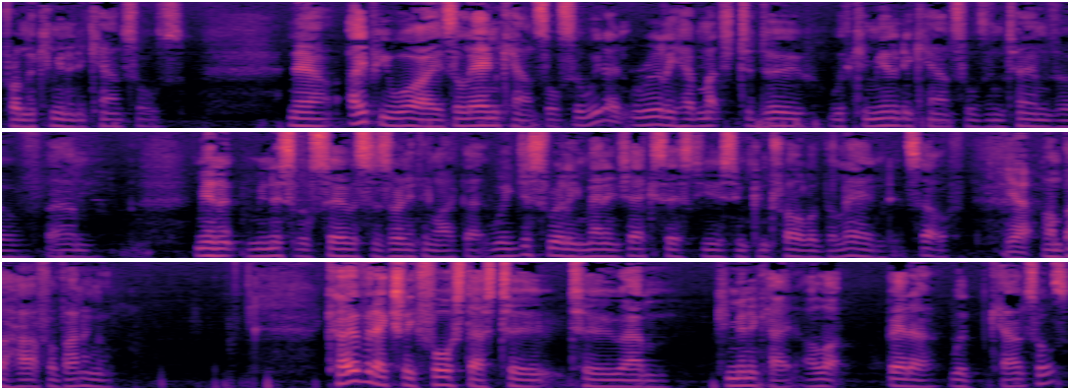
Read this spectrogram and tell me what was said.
from the community councils. Now, APY is a land council, so we don't really have much to do with community councils in terms of um, muni- municipal services or anything like that. We just really manage access, use, and control of the land itself Yeah. on behalf of Anangu. COVID actually forced us to, to um, communicate a lot better with councils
